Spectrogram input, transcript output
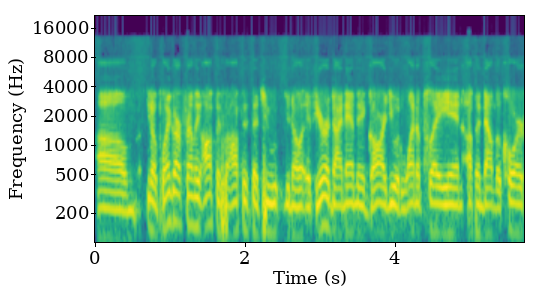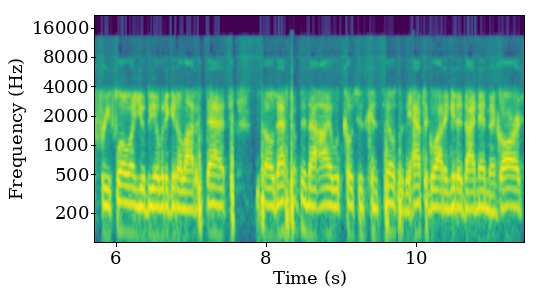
um, you know, point guard friendly offense, an offense that you, you know, if you're a dynamic guard, you would want to play in up and down the court, free flowing. You'll be able to get a lot of stats. So that's something that Iowa coaches can sell. So they have to go out and get a dynamic guard.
